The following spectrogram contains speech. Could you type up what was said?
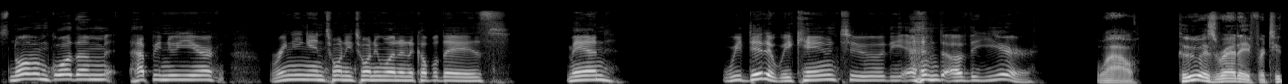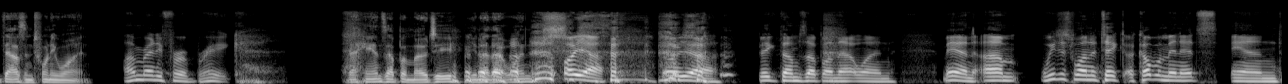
S Godem. Happy New Year. Ringing in 2021 in a couple days. Man, we did it. We came to the end of the year. Wow. Who is ready for 2021? I'm ready for a break. The hands up emoji, you know that one? oh yeah. Oh yeah. Big thumbs up on that one. Man, um we just want to take a couple minutes and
